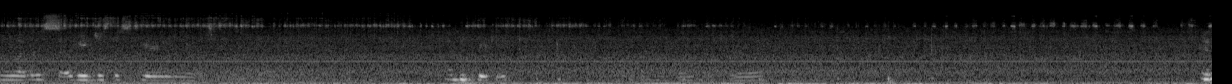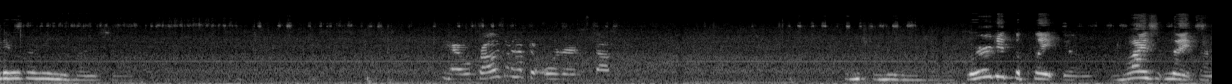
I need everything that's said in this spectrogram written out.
the lettuce, so he just disappeared and the lettuce. That'd be creepy. I think we're going to buns now. Yeah, we're probably gonna have to order stuff. How much money do I have? Where did the plate go? Why is it nighttime?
